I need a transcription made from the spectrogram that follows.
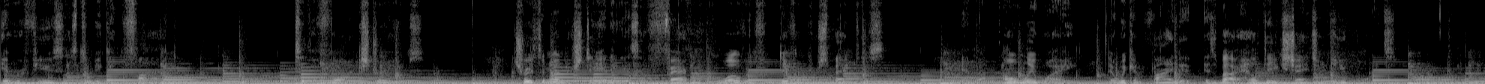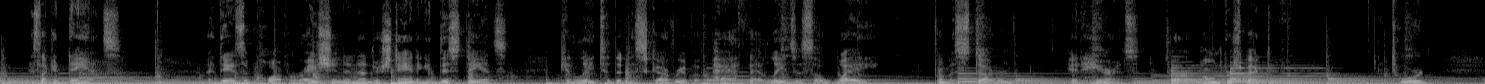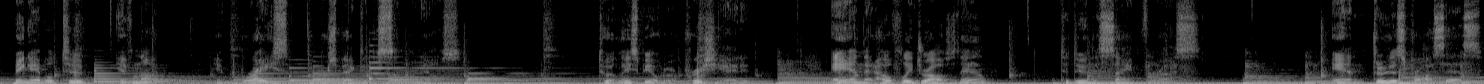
it refuses to be confined to the far extremes. Truth and understanding is a fabric woven from different perspectives, and the only way that we can find it is by a healthy exchange of viewpoints. It's like a dance, a dance of cooperation and understanding, and this dance can lead to the discovery of a path that leads us away from a stubborn adherence to our own perspective toward being able to, if not embrace the perspective of someone else, to at least be able to appreciate it, and that hopefully draws them to do the same for us. And through this process,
